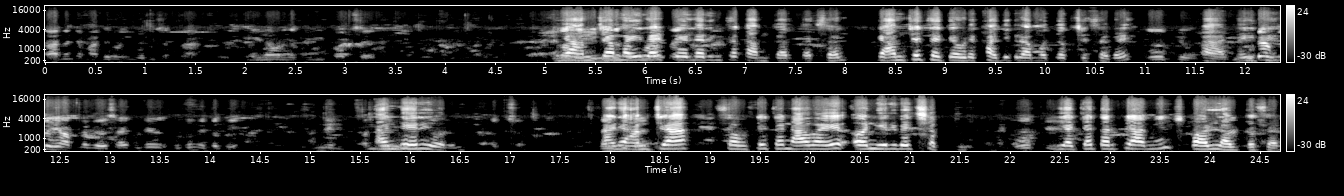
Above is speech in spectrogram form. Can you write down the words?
दादांच्या मागे तुम्ही बघू शकता. महिला वर्गासाठी टॉप्स आहेत. आमच्या महिला टेलरिंगचं काम करतात सर. हे आमचेच आहेत तेवढे खादी ग्रामोद्योगचे सगळे. Okay okay. हा, कुठे ते इथे- आपलं हे आपला व्यवसाय कुठे कुठून येतो ते. अंधेरीवरून. आणि आमच्या संस्थेचं नाव आहे अनिर्वेद शक्ती. याच्यातर्फे आम्ही स्टॉल लावतो सर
